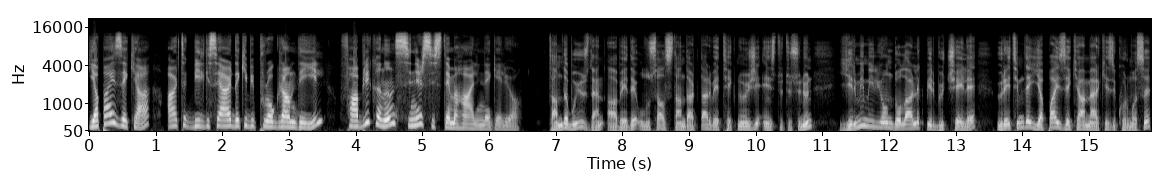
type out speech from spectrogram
Yapay zeka artık bilgisayardaki bir program değil, fabrikanın sinir sistemi haline geliyor. Tam da bu yüzden ABD Ulusal Standartlar ve Teknoloji Enstitüsü'nün 20 milyon dolarlık bir bütçeyle üretimde yapay zeka merkezi kurması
